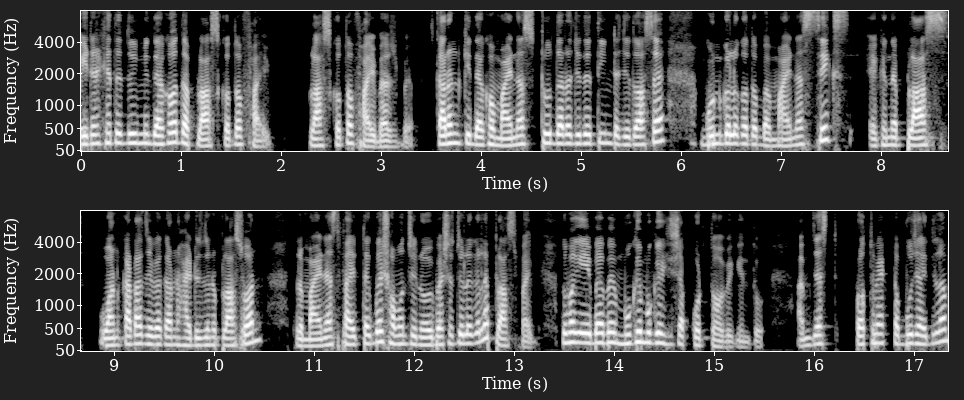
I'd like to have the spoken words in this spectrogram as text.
এইটার ক্ষেত্রে তুমি দেখো তা প্লাস কত? ফাইভ প্লাস কত? ফাইভ আসবে। কারণ কি দেখো মাইনাস টু দ্বারা যদি তিনটা যেহেতু আছে গুণ করলে কত হবে মাইনাস সিক্স এখানে প্লাস ওয়ান কাটা যাবে কারণ হাইড্রোজেনের প্লাস ওয়ান তাহলে মাইনাস ফাইভ থাকবে, সমান ওই পাশে চলে গেলে প্লাস ফাইভ তোমাকে এইভাবে মুখে মুখে হিসাব করতে হবে কিন্তু। আমি জাস্ট প্রথমে একটা বুঝাই দিলাম,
